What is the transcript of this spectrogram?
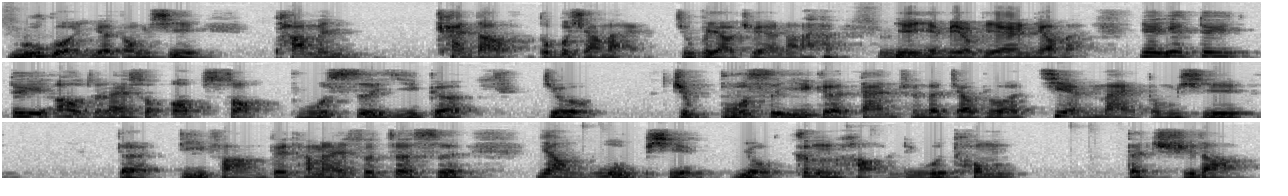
如果一个东西他们看到都不想买，就不要捐了。也也没有别人要买，因为因为对于对于澳洲来说，offshore 不是一个就就不是一个单纯的叫做贱卖东西的地方，对他们来说，这是让物品有更好流通的渠道。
